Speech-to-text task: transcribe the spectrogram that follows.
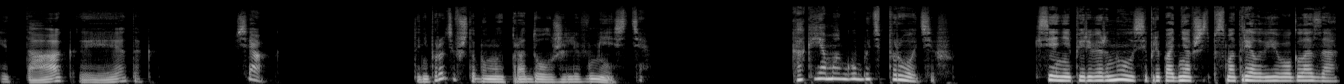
и так, и этак. Всяк. Ты не против, чтобы мы продолжили вместе? Как я могу быть против? Ксения перевернулась и, приподнявшись, посмотрела в его глаза.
